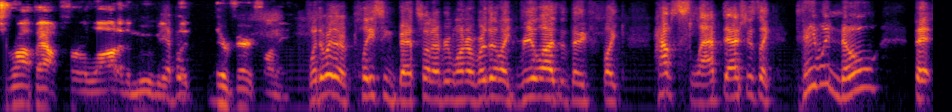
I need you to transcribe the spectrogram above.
drop out for a lot of the movie, yeah, but, they're very funny. whether they're placing bets on everyone or whether they like realize that they like how slapdash is like did anyone know that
